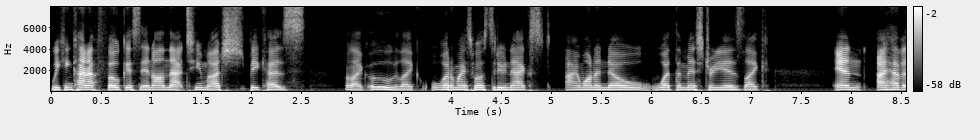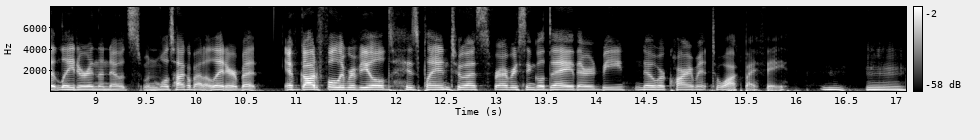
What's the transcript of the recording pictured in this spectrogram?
we can kind of focus in on that too much because we're like, ooh, like, what am I supposed to do next? I want to know what the mystery is. Like, and I have it later in the notes when we'll talk about it later. But if God fully revealed his plan to us for every single day, there would be no requirement to walk by faith. Mm. Mm.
